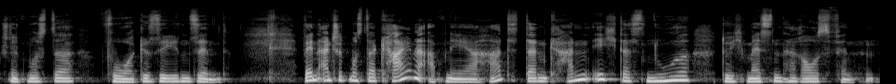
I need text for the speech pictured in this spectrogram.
Schnittmuster vorgesehen sind. Wenn ein Schnittmuster keine Abnäher hat, dann kann ich das nur durch Messen herausfinden,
